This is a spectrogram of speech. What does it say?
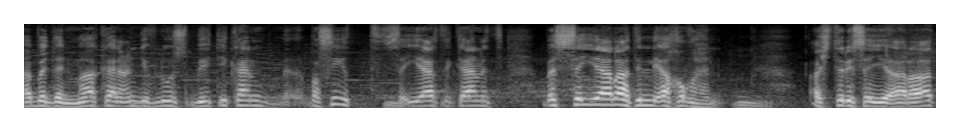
ابدا ما كان عندي فلوس بيتي كان بسيط سيارتي كانت بس سيارات اللي أخذهن. أشتري سيارات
